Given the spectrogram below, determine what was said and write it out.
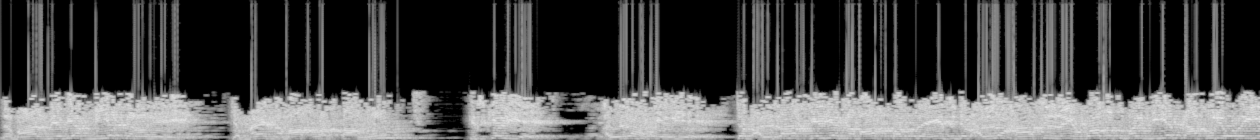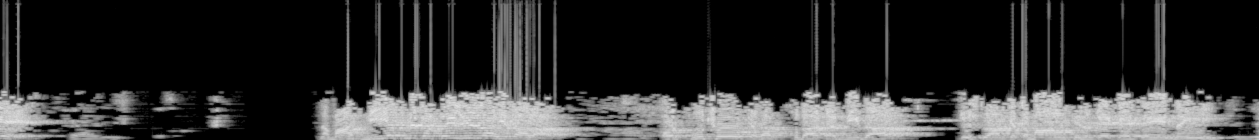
نماز میں بھی آپ نیت کر رہے ہیں کہ میں نماز پڑھتا ہوں کس کے لیے؟ اللہ کے لیے۔ جب اللہ کے لیے نماز پڑھتے ہیں تو جب اللہ حاصل نہیں ہوا تو تمہاری نیت کہاں پوری ہو رہی ہے؟ نماز نیت میں کرتے ہیں للہ ہی تعالیٰ۔ اور پوچھو کہ خدا کا دیدار تو اسلام کے تمام فرقے کہتے ہیں، نہیں،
